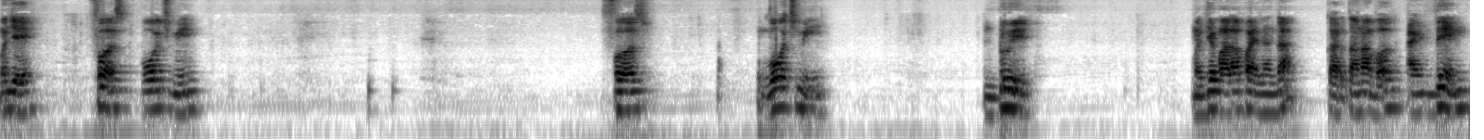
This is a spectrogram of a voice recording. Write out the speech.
म्हणजे first watch me first watch me do it म्हणजे मला पहिल्यांदा करताना बघ and then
